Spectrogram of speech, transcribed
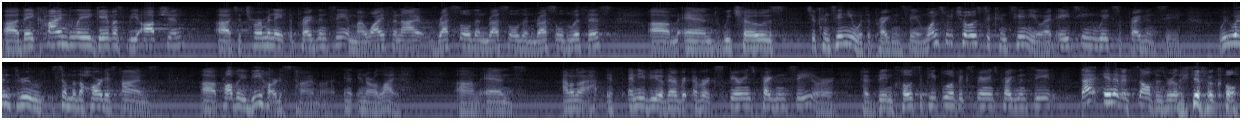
Uh, they kindly gave us the option uh, to terminate the pregnancy, and my wife and I wrestled and wrestled and wrestled with this. Um, and we chose to continue with the pregnancy. And once we chose to continue at 18 weeks of pregnancy, we went through some of the hardest times, uh, probably the hardest time uh, in, in our life. Um, and I don't know if any of you have ever, ever experienced pregnancy or have been close to people who have experienced pregnancy. That in of itself is really difficult.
